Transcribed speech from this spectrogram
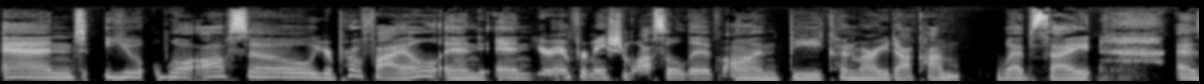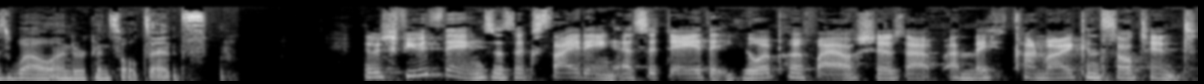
And you will also, your profile and, and your information will also live on the KonMari.com website as well under consultants. There's few things as exciting as the day that your profile shows up on the KonMari consultant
